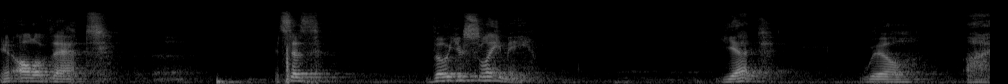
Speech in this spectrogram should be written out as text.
in all of that. It says, Though you slay me, yet will I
